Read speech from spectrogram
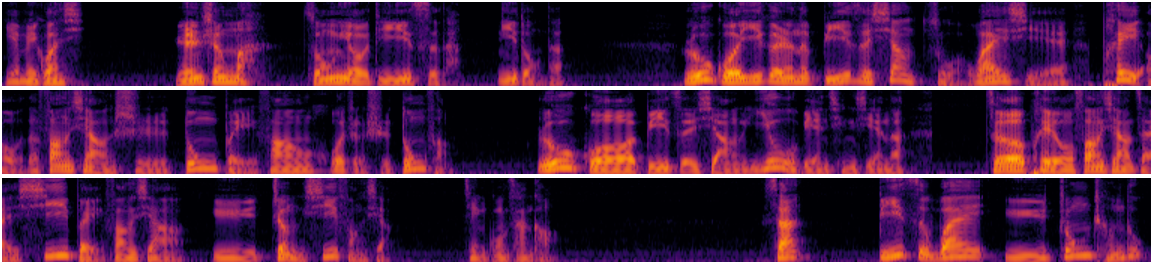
也没关系，人生嘛，总有第一次的，你懂的。如果一个人的鼻子向左歪斜，配偶的方向是东北方或者是东方。如果鼻子向右边倾斜呢，则配偶方向在西北方向与正西方向，仅供参考。三，鼻子歪与忠诚度。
